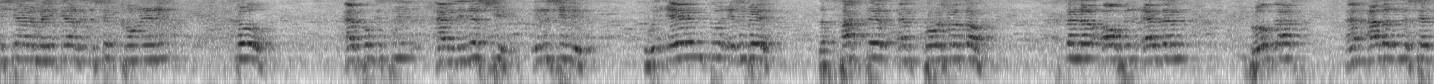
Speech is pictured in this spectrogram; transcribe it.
Asian American real estate community through advocacy and leadership initiative. We aim to elevate the success and professionalism standard of agent, brokers, and other real estate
